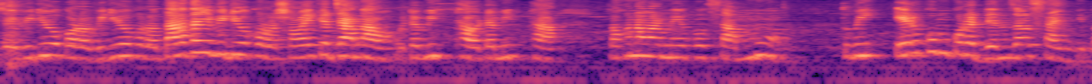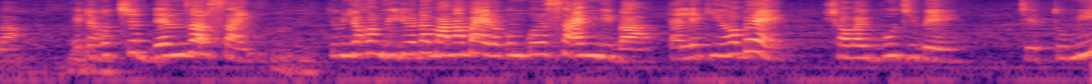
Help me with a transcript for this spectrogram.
যে ভিডিও করো ভিডিও করো, তাড়াতাড়ি ভিডিও করো, সবাইকে জানাও, ওটা মিথ্যা ওটা মিথ্যা। তখন আমার মেয়ে বলছে, আম্মু, তুমি এরকম করে ডেঞ্জার সাইন দিবা। এটা হচ্ছে ডেঞ্জার সাইন তুমি যখন ভিডিওটা বানাবা, এরকম করে সাইন দিবা। তাহলে কি হবে? সবাই বুঝবে যে তুমি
